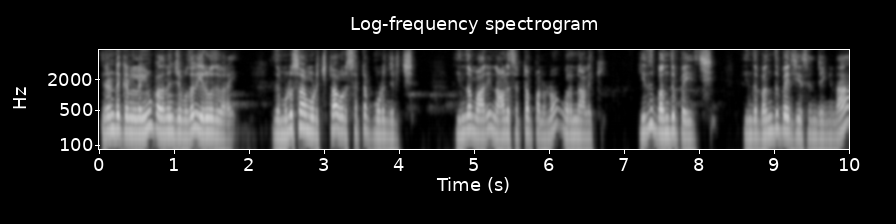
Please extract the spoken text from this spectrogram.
இரண்டு கண்ணிலையும் பதினஞ்சு முதல் இருபது வரை. இது முழுசாக முடிச்சிட்டா ஒரு செட்டப் முடிஞ்சிருச்சு. இந்த மாதிரி நாலு செட்டப் பண்ணணும் ஒரு நாளைக்கு. இது பந்து பயிற்சி. இந்த பந்து பயிற்சியை செஞ்சீங்கன்னா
